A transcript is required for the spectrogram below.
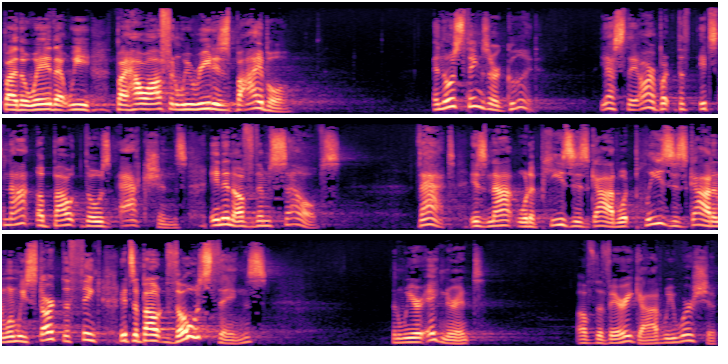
by the way that we, by how often we read his Bible. And those things are good. Yes, they are, but the, it's not about those actions in and of themselves. That is not what appeases God, what pleases God. And when we start to think it's about those things, then we are ignorant of the very God we worship.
